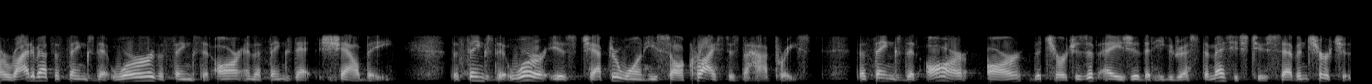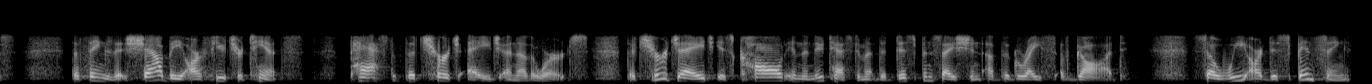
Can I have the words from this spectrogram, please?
or write about the things that were, the things that are, and the things that shall be. The things that were is chapter 1, he saw Christ as the high priest. The things that are are the churches of Asia that he addressed the message to, seven churches. The things that shall be are future tense past the church age, in other words. The church age is called in the New Testament the dispensation of the grace of God. So we are dispensing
